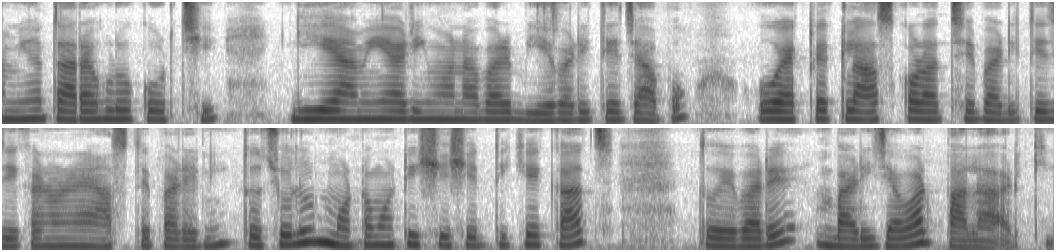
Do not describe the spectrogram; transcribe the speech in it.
আমিও তাড়াহুড়ো করছি। গিয়ে আমি আর ইমন আবার বিয়ে বাড়িতে যাব। ও একটা ক্লাস করাচ্ছে বাড়িতে, যে কারণে আসতে পারেনি। তো চলুন মোটামুটি শেষের দিকে কাজ, তো এবারে বাড়ি যাওয়ার পালা আর কি।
